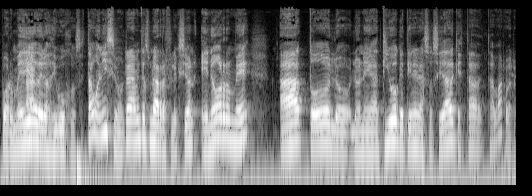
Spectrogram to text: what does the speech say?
por medio de los dibujos. Está buenísimo, claramente es una reflexión enorme a todo lo, negativo que tiene la sociedad, que está, está bárbaro.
